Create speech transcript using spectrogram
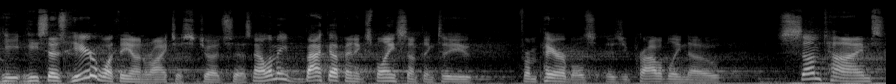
he, he says, Hear what the unrighteous judge says. Now, let me back up and explain something to you from parables, as you probably know. Sometimes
